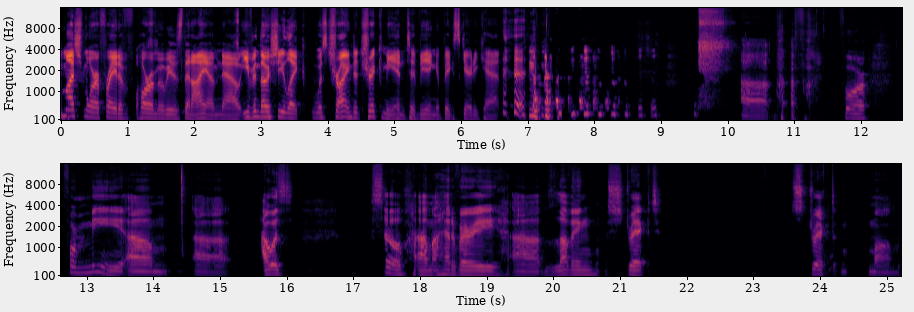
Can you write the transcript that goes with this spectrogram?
much more afraid of horror movies than I am now, even though she like was trying to trick me into being a big scaredy cat. uh, for for me, um, uh, I was so um, I had a very uh, loving, strict, strict mom,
